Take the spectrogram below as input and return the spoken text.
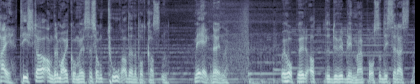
Hei. Tirsdag 2. mai kommer sesong to av denne podkasten. Med egne øyne. Og jeg håper at du vil bli med meg på også disse reisene.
